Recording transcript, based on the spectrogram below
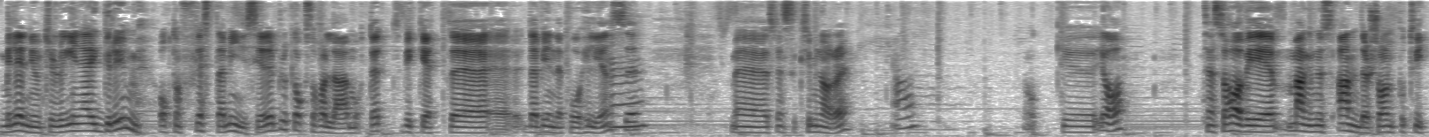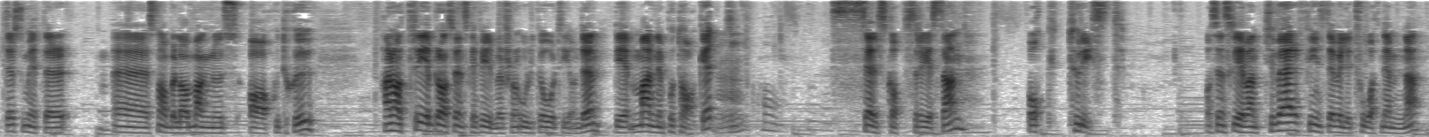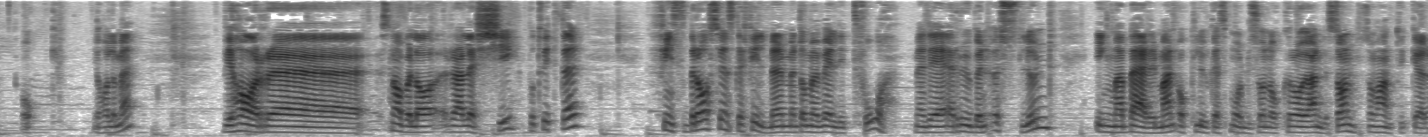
Millennium-trilogin är grym och de flesta miniserier brukar också hålla måttet. Vilket eh, där vi är inne på Helens eh, med svenska kriminalare. Ja. Och eh, ja. Sen så har vi Magnus Andersson på Twitter som heter eh, snabel Magnus A77. Han har tre bra svenska filmer från olika årtionden. Det är Mannen på taket, Sällskapsresan och Turist. Och sen skrev han tyvärr finns det väldigt få att nämna. Och jag håller med. Vi har eh, snabel Raleshi på Twitter. Finns bra svenska filmer men de är väldigt få. Men det är Ruben Östlund, Ingmar Bergman och Lukas Moodysson och Roy Andersson som han tycker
